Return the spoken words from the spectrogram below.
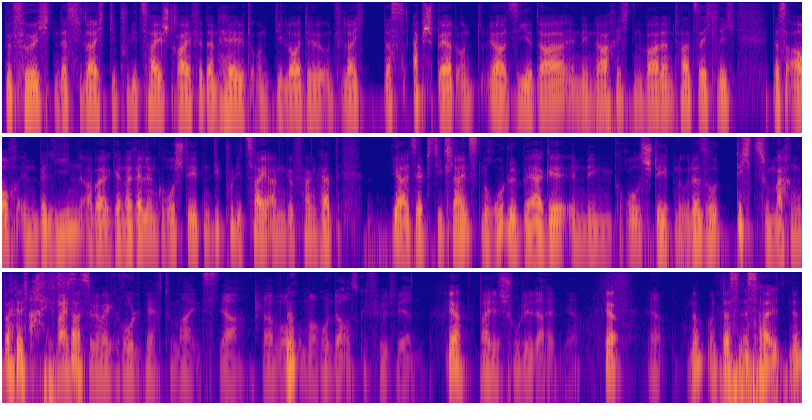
befürchten, dass vielleicht die Polizeistreife dann hält und die Leute und vielleicht das absperrt. Und ja, siehe da, in den Nachrichten war dann tatsächlich, dass auch in Berlin, aber generell in Großstädten die Polizei angefangen hat, ja, selbst die kleinsten Rodelberge in den Großstädten oder so dicht zu machen, weil. Ach, ich weiß ja. sogar, welchen Rodelberg du meinst, ja. Da wo ja? auch immer Hunde ausgeführt werden. Ja. Bei der Schule dahin, ja. Ja. ja. Ne? Und das ist halt, ne?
